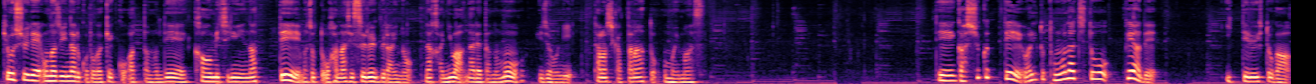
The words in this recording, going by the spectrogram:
教習で同じになることが結構あったので顔見知りになって、まあ、ちょっとお話しするぐらいの中にはなれたのも非常に楽しかったなと思います。で合宿って割と友達とペアで行ってる人が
